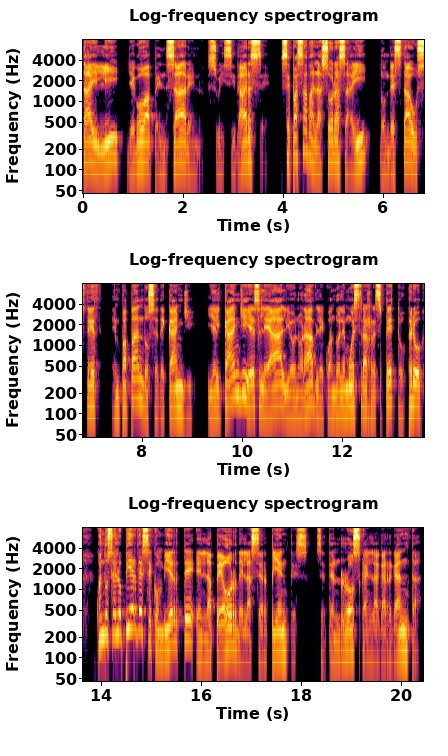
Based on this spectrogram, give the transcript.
Tai Li llegó a pensar en suicidarse. Se pasaba las horas ahí, donde está usted, empapándose de kanji. Y el kanji es leal y honorable cuando le muestras respeto, pero cuando se lo pierde se convierte en la peor de las serpientes. Se te enrosca en la garganta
